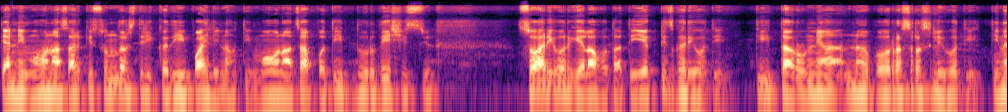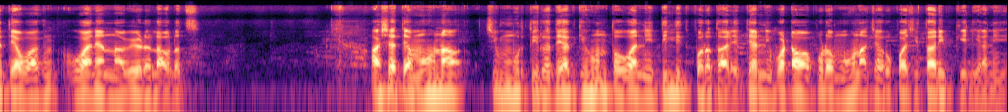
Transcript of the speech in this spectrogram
त्यांनी मोहनासारखी सुंदर स्त्री कधीही पाहिली नव्हती. मोहनाचा पती दूरदेशी स्वारीवर गेला होता. ती एकटीच घरी होती. ती तारुण्यानं रसरसली होती. तिनं त्या वाग वाण्यांना वेड लावलंच. अशा त्या मोहनाची मूर्ती हृदयात घेऊन तो वाणी दिल्लीत परत आले. त्यांनी बटावापुढं मोहनाच्या रूपाची तारीफ केली आणि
